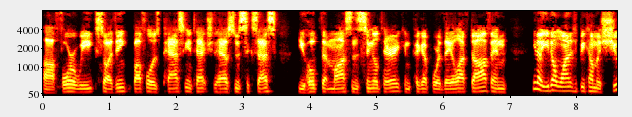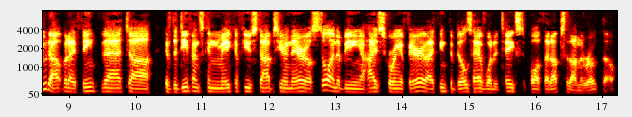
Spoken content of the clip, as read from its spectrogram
uh, four weeks. So I think Buffalo's passing attack should have some success. You hope that Moss and Singletary can pick up where they left off. And, you know, you don't want it to become a shootout, but I think that uh, if the defense can make a few stops here and there, it'll still end up being a high scoring affair. I think the Bills have what it takes to pull off that upset on the road, though.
